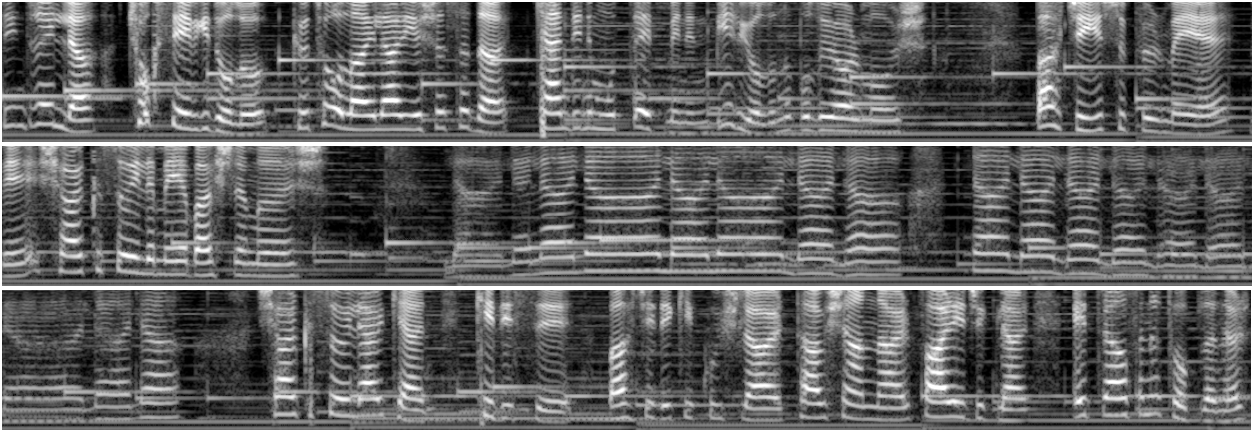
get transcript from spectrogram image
Cinderella çok sevgi dolu, kötü olaylar yaşasa da kendini mutlu etmenin bir yolunu buluyormuş. Bahçeyi süpürmeye ve şarkı söylemeye başlamış. La la la la la la la la la la la la la la la la Şarkı söylerken kedisi, bahçedeki kuşlar, tavşanlar, farecikler etrafına toplanır,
